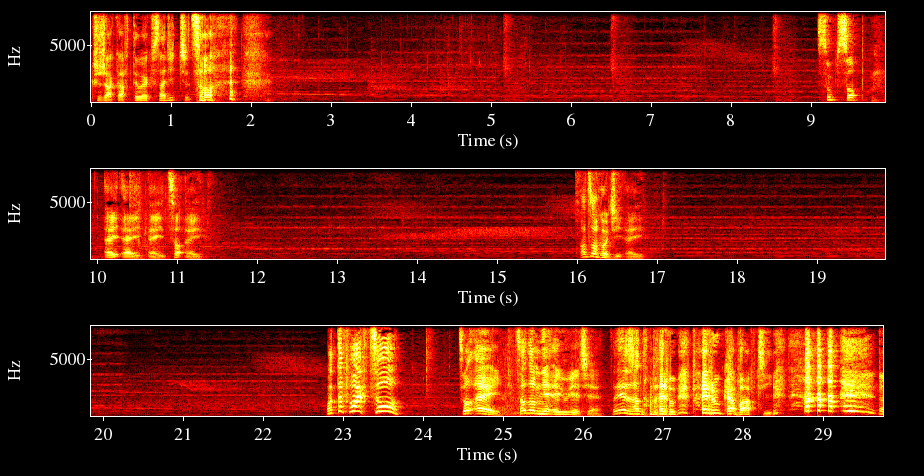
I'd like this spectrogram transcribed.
krzyżaka w tyłek wsadzić, czy co? Sup, sop. Ej, ej, ej, co ej? O co chodzi, ej? What the fuck, co? Co ej? Co do mnie ejujecie? To nie jest żadna peru peruka babci.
